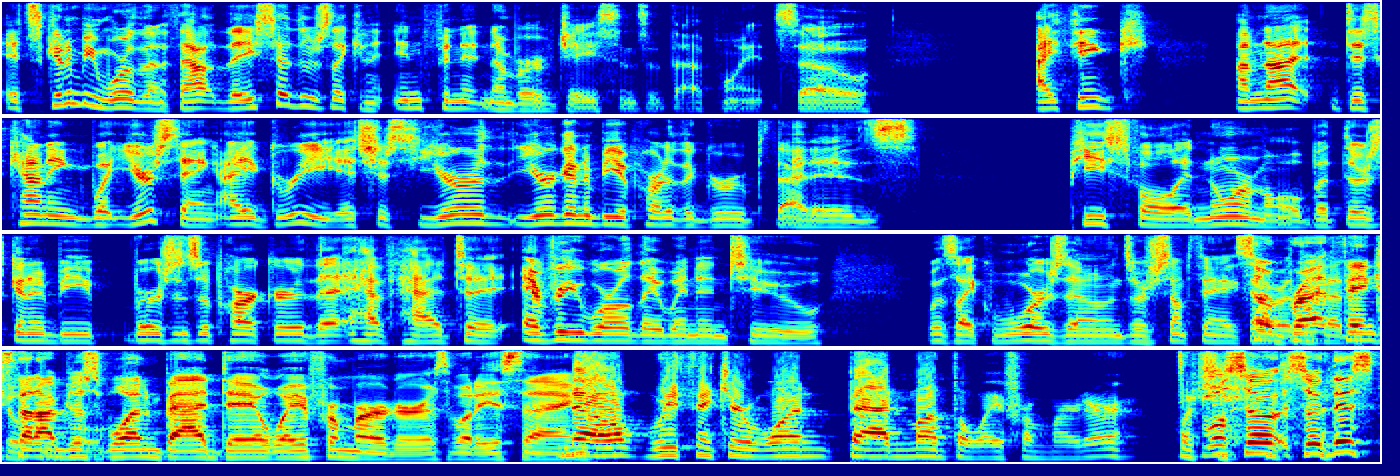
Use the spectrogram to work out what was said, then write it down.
it's gonna be more than a thousand. They said there's like an infinite number of Jasons at that point. So I think I'm not discounting what you're saying. I agree. It's just you're you're going to be a part of the group that is peaceful and normal, but there's going to be versions of Parker that have had to every world they went into was like war zones or something like that. So Brett thinks kill that I'm just one bad day away from murder, is what he's saying. No, we think you're one bad month away from murder. Which Well, so so this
